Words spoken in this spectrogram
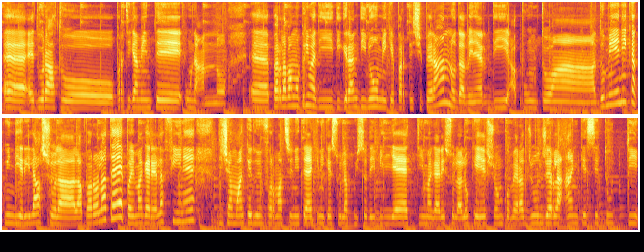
Eh, è durato praticamente un anno. Eh, parlavamo prima di, di, grandi nomi che parteciperanno da venerdì appunto a domenica, quindi rilascio la, la parola a te poi magari alla fine diciamo anche due informazioni tecniche sull'acquisto dei biglietti, magari sulla location, come raggiungerla, anche se tutti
